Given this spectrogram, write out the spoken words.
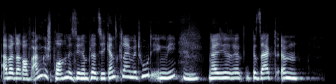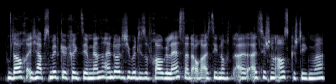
aber darauf angesprochen ist sie dann plötzlich ganz klein mit Hut irgendwie. Mhm. Dann habe ich gesagt, ähm, doch, ich habe es mitgekriegt. Sie haben ganz eindeutig über diese Frau gelästert, auch als sie noch, als sie schon ausgestiegen war.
